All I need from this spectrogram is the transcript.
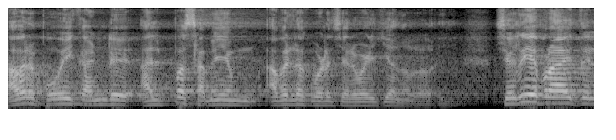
അവരെ പോയി കണ്ട് അല്പസമയം അവരുടെ കൂടെ ചിലവഴിക്കുക എന്നുള്ളത് ചെറിയ പ്രായത്തിൽ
